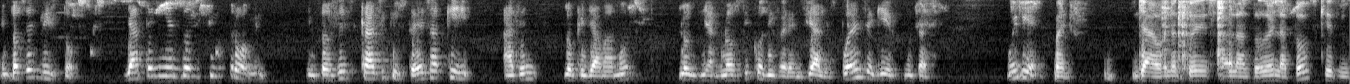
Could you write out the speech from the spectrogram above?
entonces, listo, ya teniendo el síndrome, entonces casi que ustedes aquí hacen lo que llamamos los diagnósticos diferenciales. Pueden seguir, muchachos. Muy bien. Bueno, ya bueno, entonces hablando de la tos, que es un,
